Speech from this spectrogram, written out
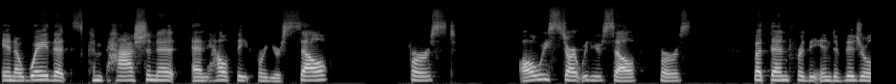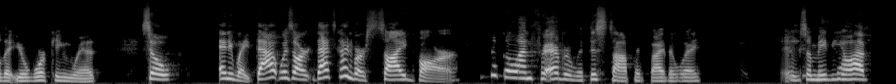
in a way that's compassionate and healthy for yourself first always start with yourself first but then for the individual that you're working with. So anyway, that was our that's kind of our sidebar. We could go on forever with this topic, by the way. And so maybe you'll have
